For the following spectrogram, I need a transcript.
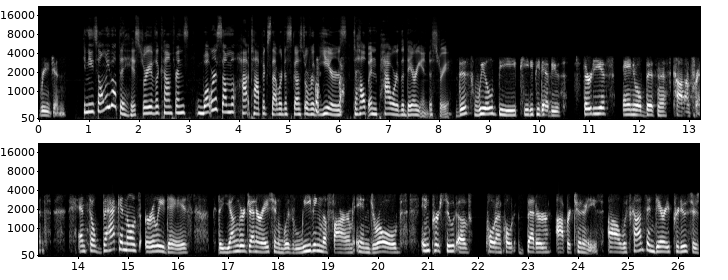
regions. Can you tell me about the history of the conference? What were some hot topics that were discussed over the years to help empower the dairy industry? This will be PDPW's 30th annual business conference. And so back in those early days, the younger generation was leaving the farm in droves in pursuit of quote unquote better opportunities. Uh, Wisconsin dairy producers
